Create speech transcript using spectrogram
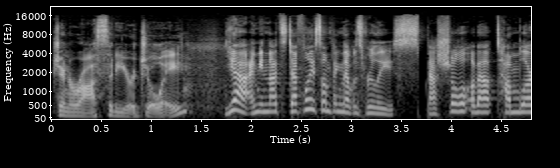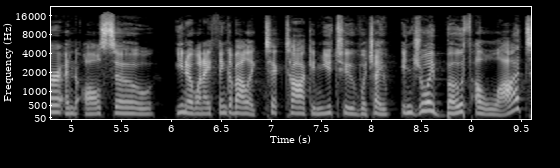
generosity or joy. Yeah, I mean, that's definitely something that was really special about Tumblr. And also, you know, when I think about like TikTok and YouTube, which I enjoy both a lot,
